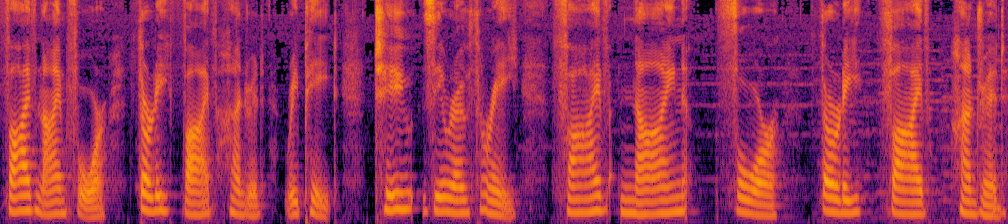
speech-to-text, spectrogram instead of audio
594 3500. Repeat 203 594 3500.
